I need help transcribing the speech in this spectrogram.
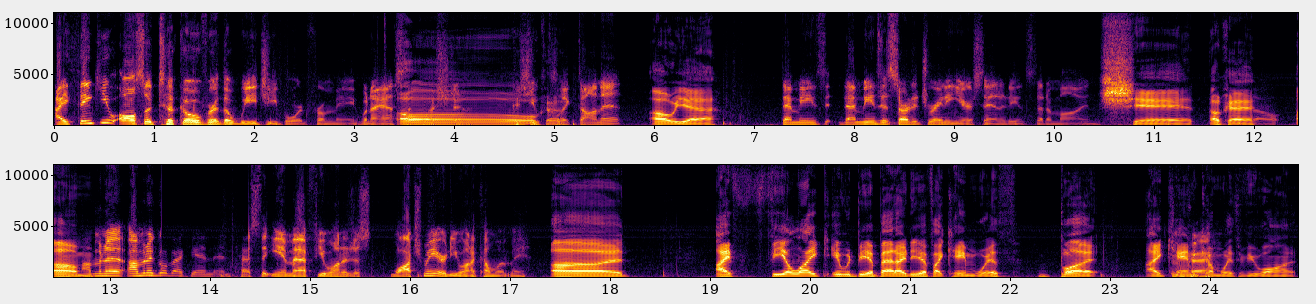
I think you also took over the Ouija board from me when I asked the question Oh, because you okay. clicked on it. Oh yeah. That means that means it started draining your sanity instead of mine. Shit. Okay. So Um I'm gonna I'm gonna go back in and test the EMF. You want to just watch me, or do you want to come with me? Uh, I feel like it would be a bad idea if I came with, but I can Okay. come with if you want.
